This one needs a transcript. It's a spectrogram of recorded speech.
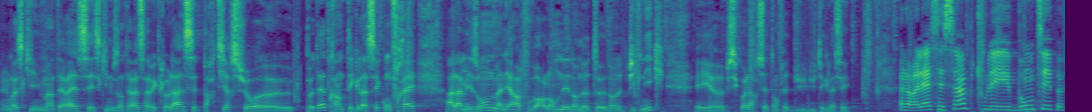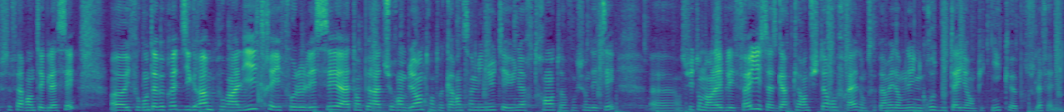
Mais moi, ce qui m'intéresse et ce qui nous intéresse avec Lola, c'est de partir sur euh, peut-être un thé glacé qu'on ferait à la maison de manière à pouvoir l'emmener dans notre, dans notre pique-nique. Et euh, c'est quoi la recette en fait du, du, thé glacé? Alors, elle est assez simple. Tous les bons thés peuvent se faire en thé glacé. Euh, il faut compter à peu près 10 grammes pour un litre et il faut le laisser à température ambiante entre 45 minutes et 1h30 en fonction des thés. Ensuite, on enlève les feuilles et ça se garde 48 heures au frais. Donc, ça permet d'emmener une grosse bouteille en pique-nique pour toute la famille.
